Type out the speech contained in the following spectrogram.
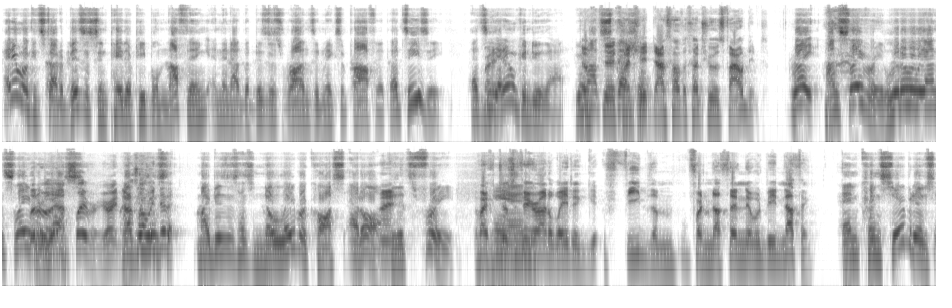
anyone can start a business and pay their people nothing, and then have the business runs and makes a profit. That's easy. That's Right. Anyone can do that. You're not special. country, that's how the country was founded. Right, on slavery, literally on slavery. Literally on yes. slavery, right. My That's how we did it. My business has no labor costs at all because Right. it's free. If I could just figure out a way to get, feed them for nothing, it would be nothing. and conservatives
